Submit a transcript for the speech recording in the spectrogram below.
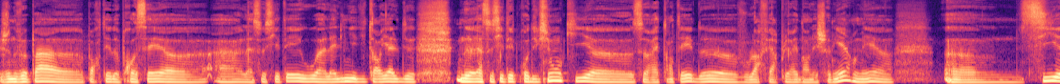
je ne veux pas euh, porter de procès euh, à la société ou à la ligne éditoriale de, la société de production qui euh, serait tentée de vouloir faire pleurer dans les chaumières, mais si,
